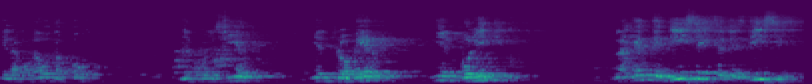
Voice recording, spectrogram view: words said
el abogado tampoco, ni el policía, ni el plomero, ni el político. La gente dice y se desdice,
